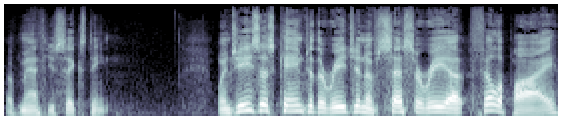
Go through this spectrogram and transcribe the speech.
of Matthew 16. When Jesus came to the region of Caesarea Philippi,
